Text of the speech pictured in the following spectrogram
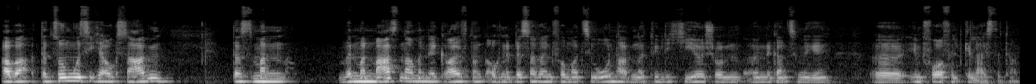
Aber dazu muss ich auch sagen, dass man, wenn man Maßnahmen ergreift und auch eine bessere Information hat, natürlich hier schon eine ganze Menge äh, im Vorfeld geleistet hat.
